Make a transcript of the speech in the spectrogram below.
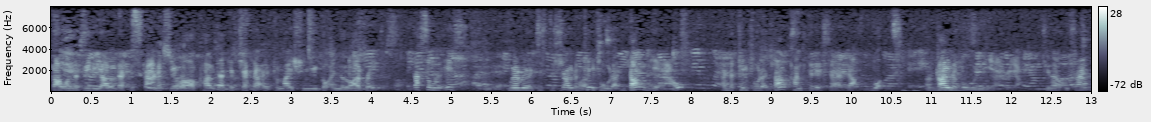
go on the video, they can scan a QR code, they can check out information you got in the library. That's all it is. We're here just to show the people that don't get out and the people that don't come to this area what's available in the area. Do you know what I'm saying?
